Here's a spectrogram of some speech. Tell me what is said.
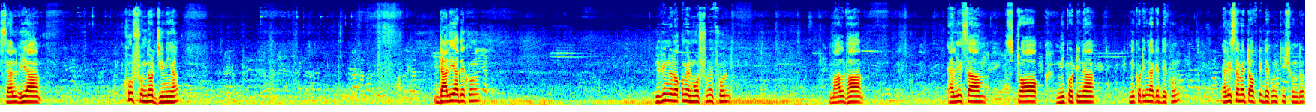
স্যালভিয়া। খুব সুন্দর জিনিয়া। ডালিয়া দেখুন। বিভিন্ন রকমের মরশুমি ফুল। মালভা। অ্যালিসাম, স্টক, নিকোটিনা। নিকোটিনাকে দেখুন। অ্যালিসামের টপটি দেখুন, কি সুন্দর।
